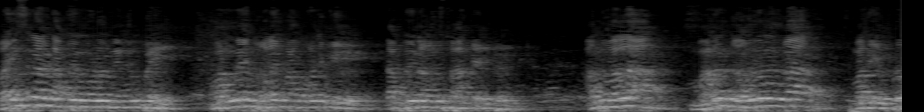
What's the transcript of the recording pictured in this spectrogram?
వయసు నాకు డెబ్బై మూడు నిండిపోయి మొన్నే జూలై పదకొండుకి డెబ్బై నాలుగు స్టార్ట్ అయిపోయింది. అందువల్ల మనం గౌరవంగా మరి ఎప్పుడో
